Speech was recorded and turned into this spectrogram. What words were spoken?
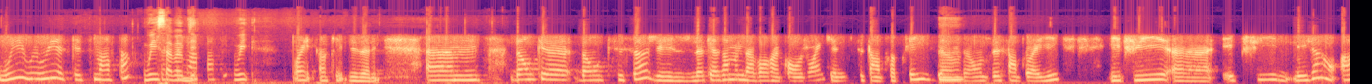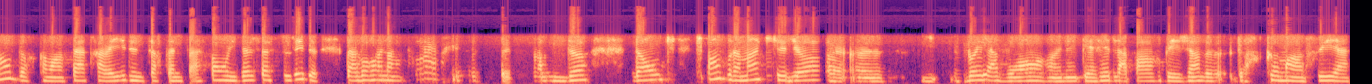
Oui, oui, oui. Est-ce que tu m'entends? Oui, ça va bien. Oui. Oui, ok, désolée. Euh, donc, euh, donc c'est ça. J'ai l'occasion même d'avoir un conjoint qui a une petite entreprise d'environ mm 10 employés. Et puis, euh, et puis, les gens ont hâte de recommencer à travailler d'une certaine façon. Ils veulent s'assurer d'avoir un emploi après ce, là Donc, je pense vraiment qu'il y a un, il va y avoir un intérêt de la part des gens de, de recommencer à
